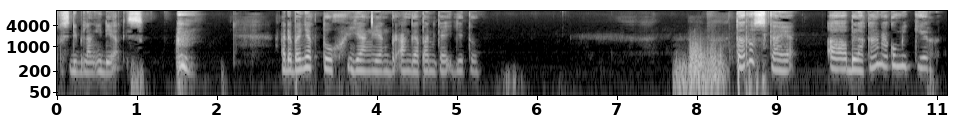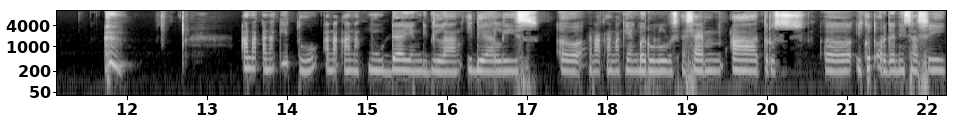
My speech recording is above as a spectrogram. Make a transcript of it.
terus dibilang idealis. Ada banyak tuh yang yang beranggapan kayak gitu. Terus kayak uh, belakangan aku mikir anak-anak itu anak-anak muda yang dibilang idealis anak anak-anak yang baru lulus SMA terus uh, ikut organisasi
